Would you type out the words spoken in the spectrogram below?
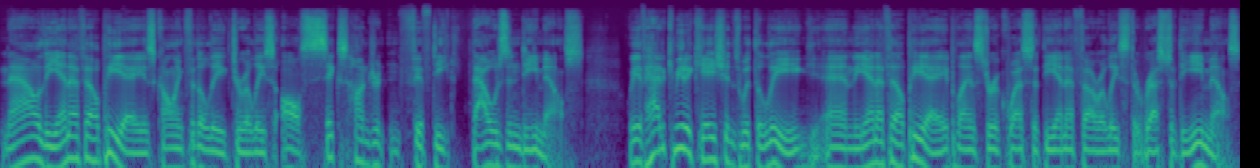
Now, the NFLPA is calling for the league to release all 650,000 emails. We have had communications with the league, and the NFLPA plans to request that the NFL release the rest of the emails.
